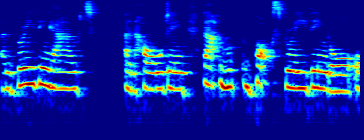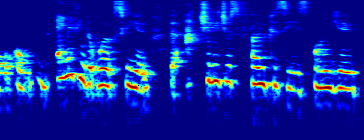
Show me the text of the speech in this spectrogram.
and breathing out and holding that box breathing or, or, or anything that works for you that actually just focuses on you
